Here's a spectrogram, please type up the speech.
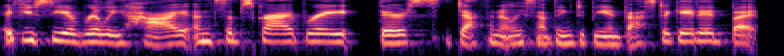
If you see a really high unsubscribe rate, there's definitely something to be investigated. But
